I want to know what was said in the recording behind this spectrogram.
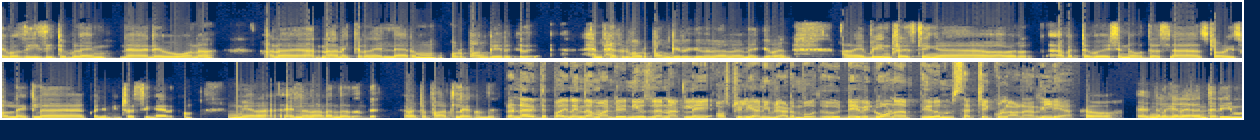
it was easy to blame டே ஓனா ஆனா நான் நினைக்கிறேன் எல்லாரும் ஒரு பங்கு இருக்குது. எல்லாருக்கும் ஒரு பங்கு இருக்குதுன்னு நான் நினைக்கிறேன். ஆனா எப்படி இன்ட்ரெஸ்டிங் அவர் அவர்கிட்ட வேர்ஷன் ஆஃப் த ஸ்டோரி சொல்லிக்கல கொஞ்சம் இன்ட்ரெஸ்டிங்கா இருக்கும். உண்மையா என்ன நடந்தது வந்து அவற்ற பாட்டுல இருந்து. ரெண்டாயிரத்தி பதினைந்தாம் ஆண்டு நியூசிலாந்து நாட்டிலே ஆஸ்திரேலியா அணி விளையாடும் போது டேவிட் வார்னர் பெரும் சர்ச்சைக்குள்ளானார் இல்லையா? ஓ எங்களுக்கு எல்லாரும் தெரியும்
